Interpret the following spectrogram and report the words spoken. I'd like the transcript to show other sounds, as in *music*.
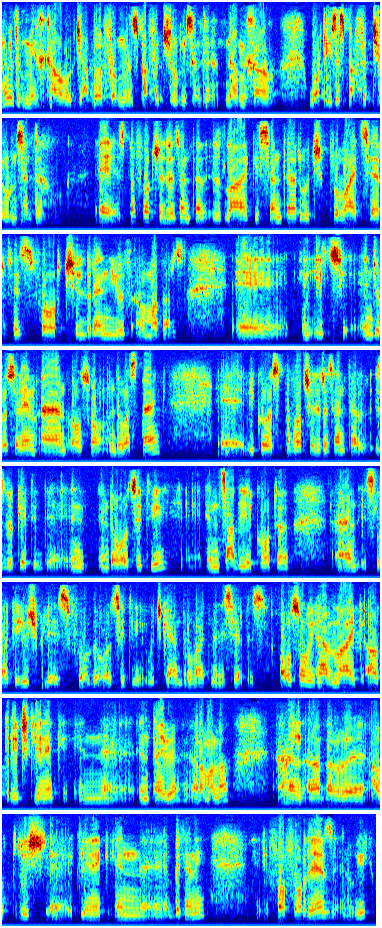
I'm with Michal Jabber from the Spafford Children's Centre. Now, Michal, what is a Spafford Children's Centre? Uh, Spafford Children's Center is like a center which provides service for children, youth, and mothers uh, in each in Jerusalem and also on the West Bank. Uh, because Spafford Children's Center is located in, in the old city, in Saadiya Quarter, and it's like a huge place for the old city, which can provide many services. Also, we have like outreach clinic in uh, in Taiba, Ramallah, and another uh, outreach uh, clinic in uh, Bethany for four days in a week.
